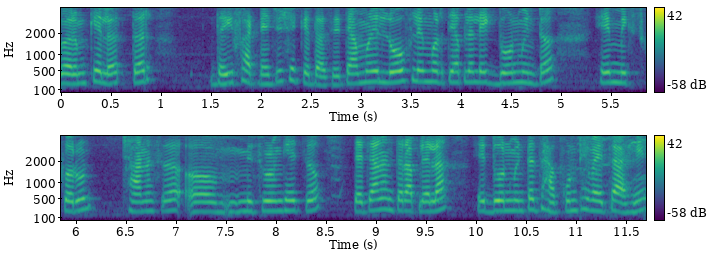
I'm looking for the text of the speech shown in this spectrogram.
गरम केलं तर दही फाटण्याची शक्यता असते. त्यामुळे लो फ्लेमवरती आपल्याला एक दोन मिनटं हे मिक्स करून छान असं मिसळून घ्यायचं. त्याच्यानंतर आपल्याला हे दोन मिनटं झाकून ठेवायचं आहे.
